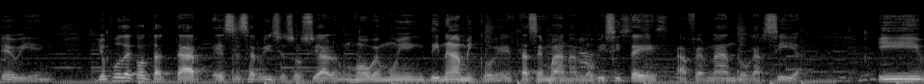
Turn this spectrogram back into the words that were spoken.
Qué bien. Yo pude contactar ese servicio social, un joven muy dinámico. Esta semana lo visité a Fernando García y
